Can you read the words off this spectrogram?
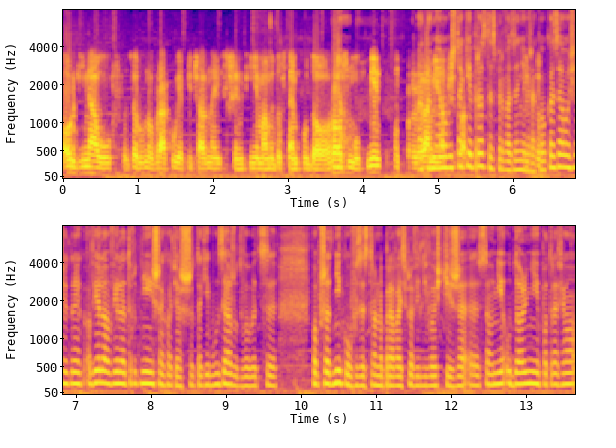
oryginałów zarówno wraku, jak i czarnej skrzynki. Nie mamy dostępu do no. rozmów no. między kontrolerami. A to miało być takie proste sprowadzenie wraku. Okazało się to o wiele, o wiele trudniejsze, chociaż taki był zarzut wobec e, poprzedników ze strony Prawa i Sprawiedliwości, że e, są nieudolni i potrafią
